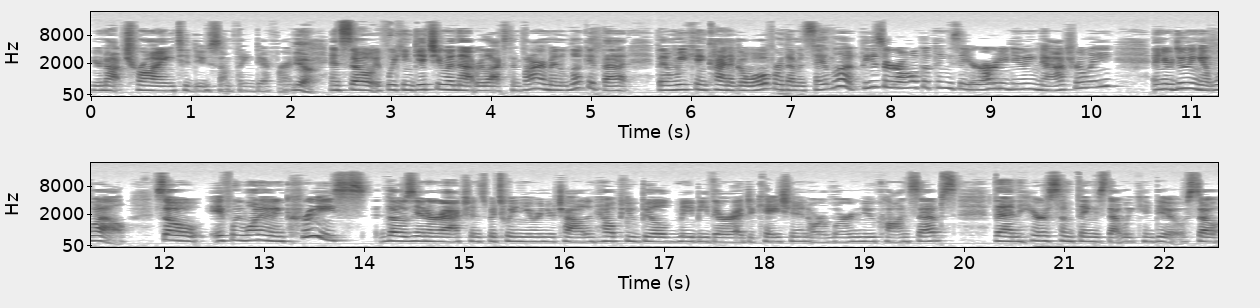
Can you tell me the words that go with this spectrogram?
You're not trying to do something different. Yeah. And so if we can get you in that relaxed environment and look at that, then we can kind of go over them and say, look, these are all the things that you're already doing naturally and you're doing it well. So if we want to increase those interactions between you and your child and help you build maybe their education or learn new concepts, then here's some things that we can do. So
